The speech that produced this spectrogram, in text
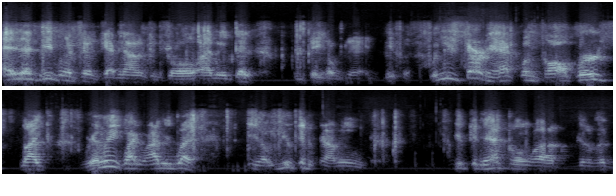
and then people are just getting out of control. I mean, they, you know, people, when you start heckling golfers, like really, like I mean, what, you know, you can, I mean, you can heckle uh, you know, the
